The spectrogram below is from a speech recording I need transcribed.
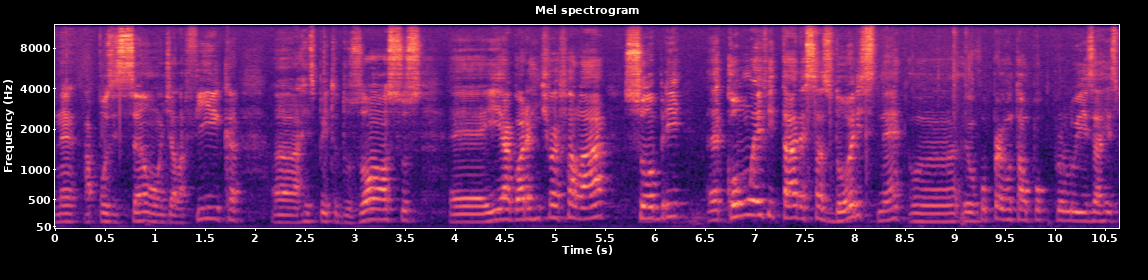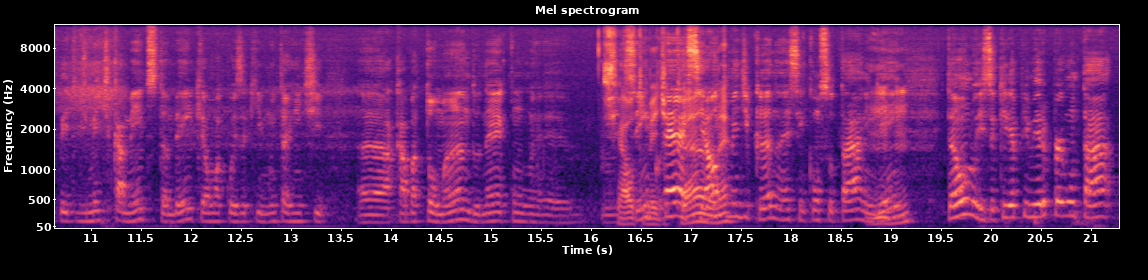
né, a posição onde ela fica, uh, a respeito dos ossos. É, e agora a gente vai falar sobre é, como evitar essas dores, né? Uh, eu vou perguntar um pouco para o Luiz a respeito de medicamentos também, que é uma coisa que muita gente uh, acaba tomando, né? Com, é, se automedicando, é, se né? automedicando, né? né? Sem consultar ninguém. Uhum. Então, Luiz, eu queria primeiro perguntar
